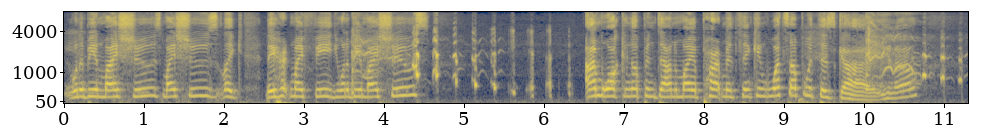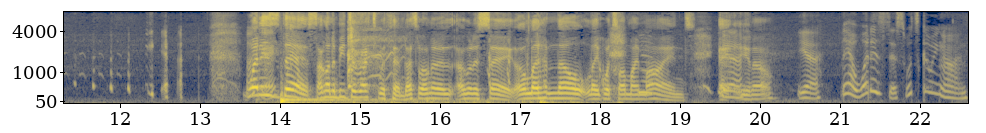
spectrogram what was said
You want to be in my shoes? My shoes, like they hurt my feet. You want to be in my shoes? I'm walking up and down in my apartment thinking, "What's up with this guy?" You know. What is this? I'm gonna be direct with him. That's what I'm gonna I'm gonna say. I'll let him know like what's on my mind. Eh, Yeah. You know. Yeah. Yeah, what is this? What's going on?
